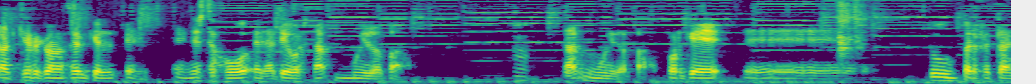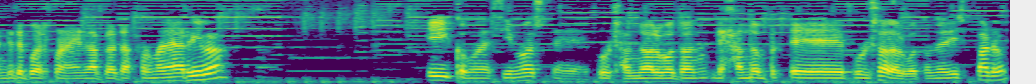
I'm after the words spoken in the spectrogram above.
hay que reconocer que el- el- en este juego el látigo está muy dopado. Está muy dopado. Porque eh, tú perfectamente te puedes poner en la plataforma de arriba y como decimos, eh, pulsando al botón, dejando eh, pulsado el botón de disparo,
